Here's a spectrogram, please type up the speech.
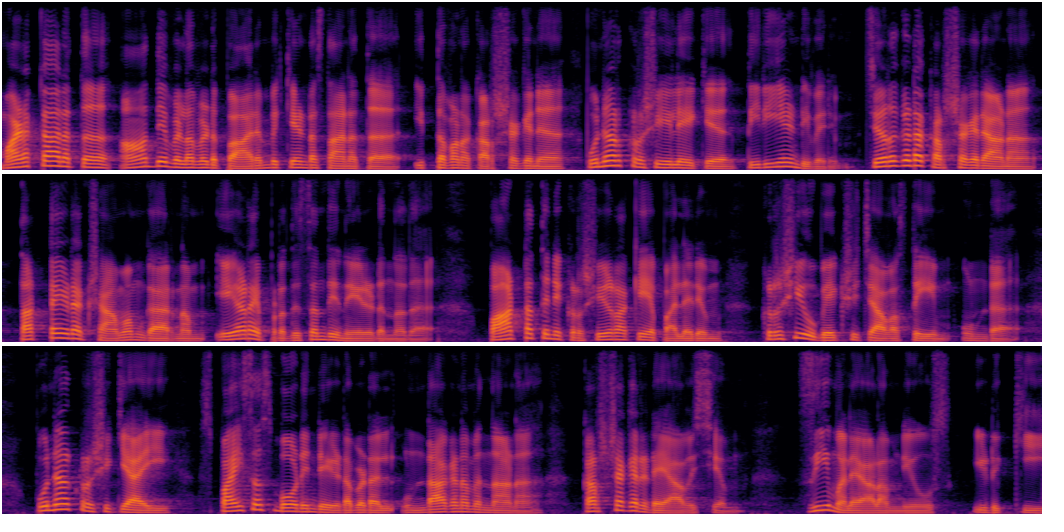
മഴക്കാലത്ത് ആദ്യ വിളവെടുപ്പ് ആരംഭിക്കേണ്ട സ്ഥാനത്ത് ഇത്തവണ കർഷകന് പുനർകൃഷിയിലേക്ക് തിരിയേണ്ടി വരും. ചെറുകിട കർഷകരാണ് തട്ടയുടെ ക്ഷാമം കാരണം ഏറെ പ്രതിസന്ധി നേരിടുന്നത്. പാട്ടത്തിന് കൃഷിയിറക്കിയ പലരും കൃഷി ഉപേക്ഷിച്ച അവസ്ഥയും ഉണ്ട്. പുനർകൃഷിക്കായി സ്പൈസസ് ബോർഡിന്റെ ഇടപെടൽ ഉണ്ടാകണമെന്നാണ് കർഷകരുടെ ആവശ്യം. C Malayalam news Idukki.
